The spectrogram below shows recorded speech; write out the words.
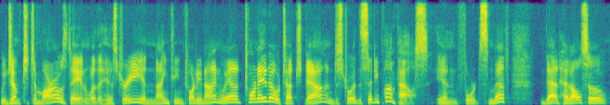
We jump to tomorrow's day in weather history. In 1929, we had a tornado touch down and destroy the city pump house in Fort Smith. That had also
